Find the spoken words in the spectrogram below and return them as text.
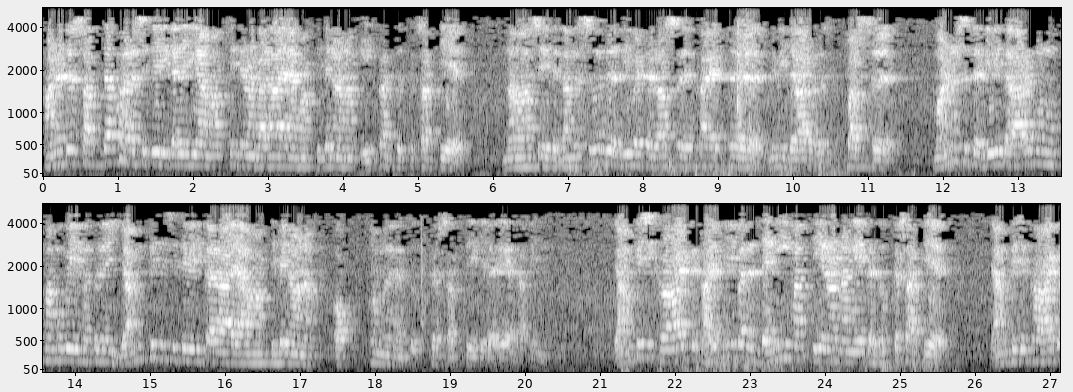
කනට ශබ්ද අහලා සිතේ ගලා යාමක් සිදු වෙනවා ගලා යෑමක් තිබෙනවා නම් ඒකත් දුක්ඛ සත්‍යය. නාසයට ගඳ සුවඳ දිවට රස කයට විවිධ ස්පර්ශ මනසට විවිධ අරමුණු හමු වීම තුළින් යම් කිසි සිතවිලි කරා යාමක් තිබෙනවා නම් ඔක්කොම දුක්ඛ සත්‍ය කියලා එය දකින්න. යම් කිසි කායක කය පිළිබඳ දැනීමක් තියෙනවා නම් ඒක දුක්ඛ සත්‍යය. යම් කිසි කායික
